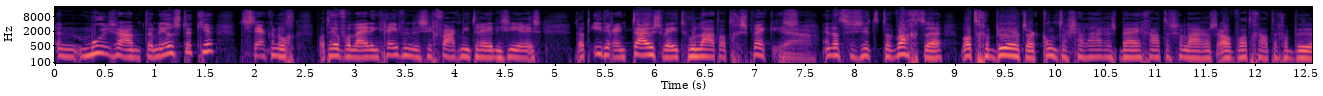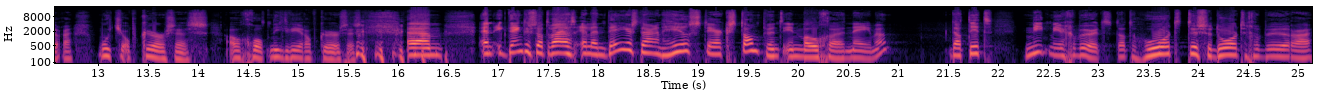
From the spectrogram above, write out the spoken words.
een moeizaam toneelstukje. Sterker nog, wat heel veel leidinggevenden zich vaak niet realiseren is dat iedereen thuis weet hoe laat dat gesprek is. Ja. En dat ze zitten te wachten. Wat gebeurt er? Komt er salaris bij? Gaat er salaris af? Wat gaat er gebeuren? Moet je op cursus? Oh god, niet weer op cursus. Ehm, en ik denk dus dat wij als L&D'ers daar een heel sterk standpunt in mogen nemen. Dat dit niet meer gebeurt. Dat hoort tussendoor te gebeuren.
